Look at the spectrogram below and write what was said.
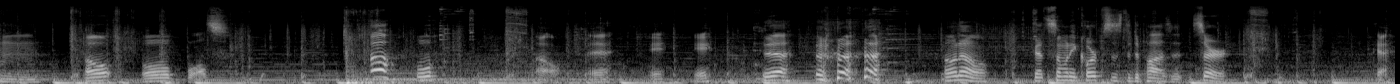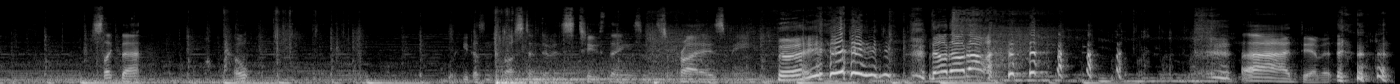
hmm. Oh, oh, balls. Oh, oh. Uh oh. Eh, eh, eh. Yeah. oh no. Got so many corpses to deposit. Sir. Okay. Just like that. Oh. He doesn't bust into his two things and surprise me. no, no, no! ah, damn it.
